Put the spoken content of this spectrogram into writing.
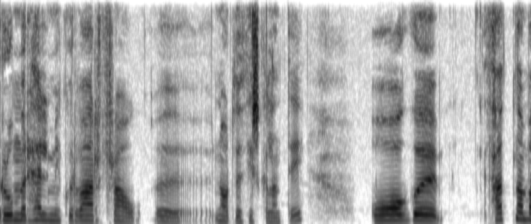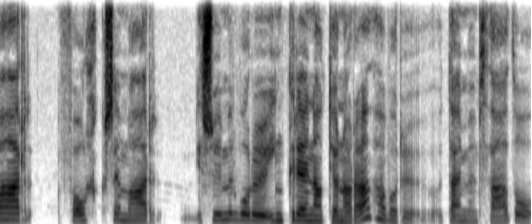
Rúmur helmingur var frá uh, Norðu Þýskalandi og uh, þarna var fólk sem var Sumir voru yngri en 18 ára, það voru dæmi um það og,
